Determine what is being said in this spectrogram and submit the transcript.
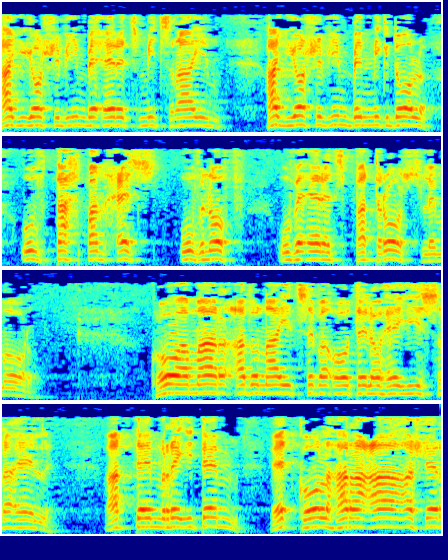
היושבים בארץ מצרים, היושבים במגדול ובתחפנחס ובנוף ובארץ פטרוס לאמור. כה אמר אדוני צבאות אלוהי ישראל, אתם ראיתם את כל הרעה אשר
